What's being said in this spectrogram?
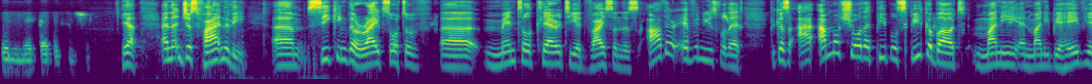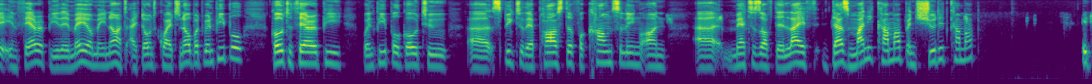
when you make that decision. Yeah. And then just finally, um, seeking the right sort of uh, mental clarity advice on this. Are there avenues for that? Because I, am not sure that people speak about money and money behavior in therapy. They may or may not. I don't quite know. But when people go to therapy, when people go to uh, speak to their pastor for counseling on uh, matters of their life, does money come up and should it come up? It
